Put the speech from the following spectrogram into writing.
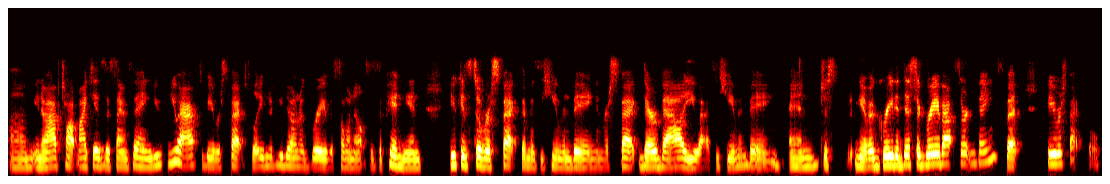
um, you know i've taught my kids the same thing. You, you have to be respectful. Even if you don't agree with someone else's opinion you can still respect them as a human being and respect their value as a human being and just you know agree to disagree about certain things but be respectful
